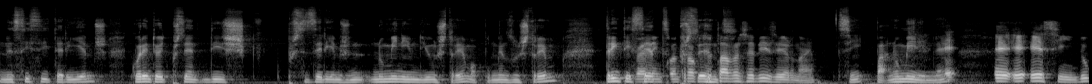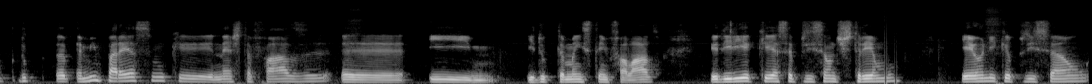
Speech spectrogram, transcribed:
necessitaríamos. 48% diz que precisaríamos no mínimo de um extremo, ou pelo menos um extremo. 37%. Contra o que tu estavas a dizer, não é? Sim, pá, no mínimo, né? É, é, é assim, do, do, a, a, mim parece-me que nesta fase uh, e, e do que também se tem falado, eu diria que essa posição de extremo é a única posição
